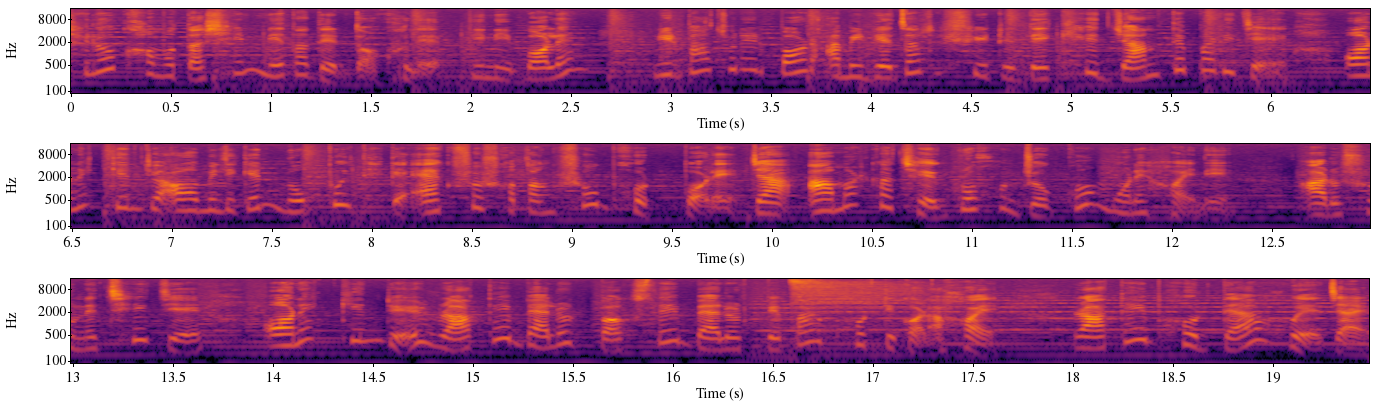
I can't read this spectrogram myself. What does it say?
ছিল ক্ষমতাসীন নেতাদের দখলে। তিনি বলেন, নির্বাচনের পর আমি রেজাল্ট শিট দেখে জানতে পারি যে অনেক কেন্দ্রে আওয়ামী লীগের নব্বই থেকে একশো শতাংশ ভোট পড়ে, যা আমার কাছে গ্রহণযোগ্য মনে হয়নি। আরও শুনেছি যে অনেক কেন্দ্রে রাতে ব্যালট বক্সে ব্যালট পেপার ভর্তি করা হয়, রাতেই ভোট দেওয়া হয়ে যায়।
